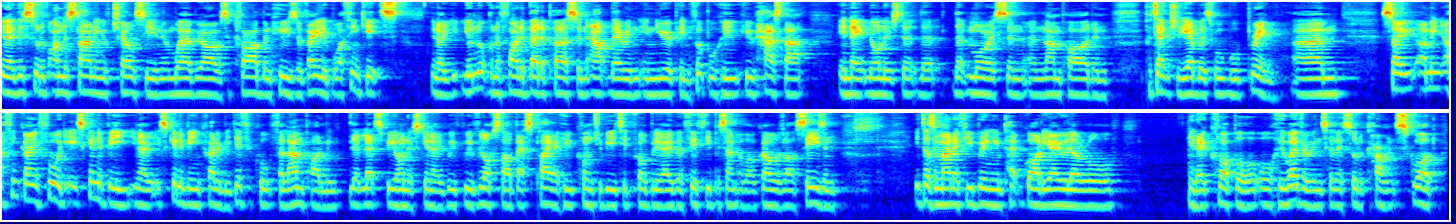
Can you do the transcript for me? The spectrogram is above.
you know this sort of understanding of Chelsea and, and where we are as a club and who's available. I think it's you know you're not going to find a better person out there in, in European football who who has that innate knowledge that that, that Morris and, and Lampard and potentially Edwards will, will bring. Um, so, I mean, I think going forward, it's going to be, you know, it's going to be incredibly difficult for Lampard. I mean, let's be honest, you know, we've, we've lost our best player who contributed probably over 50% of our goals last season. It doesn't matter if you bring in Pep Guardiola or, you know, Klopp or, or whoever into the sort of current squad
